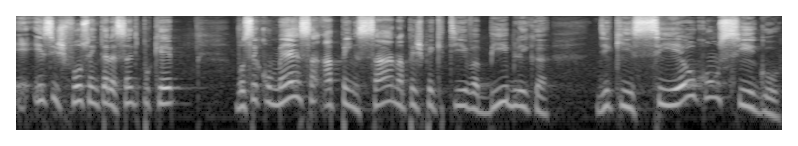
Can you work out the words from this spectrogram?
Esse esforço é interessante porque você começa a pensar na perspectiva bíblica de que se eu consigo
